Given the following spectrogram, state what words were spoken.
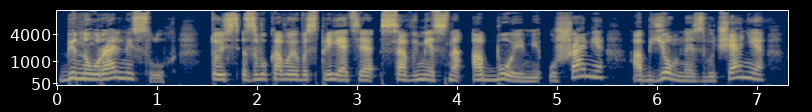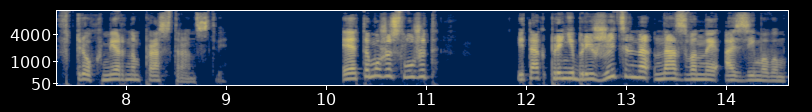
бинауральный слух, то есть звуковое восприятие совместно обоими ушами, объемное звучание в трехмерном пространстве. Этому же служит и так пренебрежительно названные Азимовым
